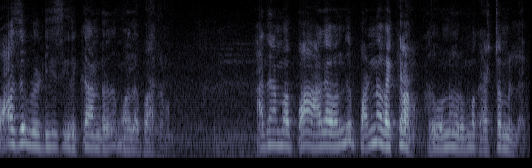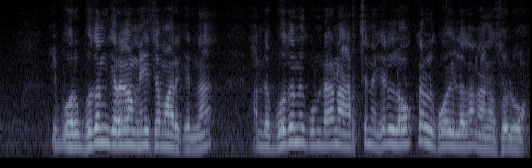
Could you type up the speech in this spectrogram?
பாசிபிலிட்டிஸ் இருக்கான்றதை முதல்ல பார்க்கணும். அதை நம்ம பா அதை வந்து பண்ண வைக்கலாம். அது ஒன்றும் ரொம்ப கஷ்டம் இல்லை இப்போ ஒரு புதன் கிரகம் நீச்சமாக இருக்குன்னா அந்த புதனுக்கு உண்டான அர்ச்சனைகள் லோக்கல் கோயிலில் தான் நாங்கள் சொல்லுவோம்.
